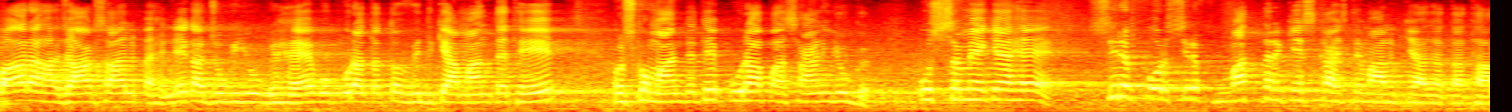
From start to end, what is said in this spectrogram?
बारह हज़ार साल पहले का जुग युग है। वो पूरा तत्वविद क्या मानते थे? उसको मानते थे पूरा पाषाण युग। उस समय क्या है? सिर्फ़ और सिर्फ़ मात्र का इस्तेमाल किया जाता था,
